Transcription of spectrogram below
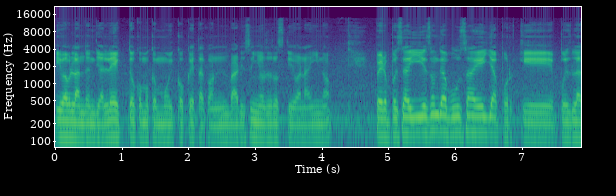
iba hablando en dialecto, como que muy coqueta con varios señores de los que iban ahí, ¿no? Pero pues ahí es donde abusa ella porque pues la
